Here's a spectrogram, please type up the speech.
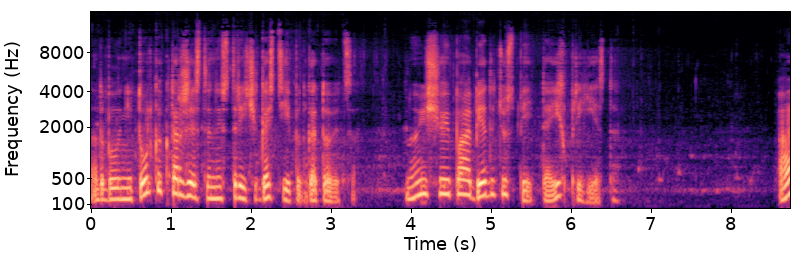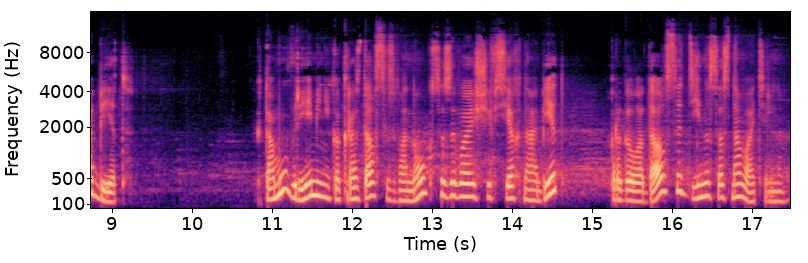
Надо было не только к торжественной встрече гостей подготовиться, но еще и пообедать успеть до их приезда. Обед. К тому времени, как раздался звонок, созывающий всех на обед, проголодался Динос основательно.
